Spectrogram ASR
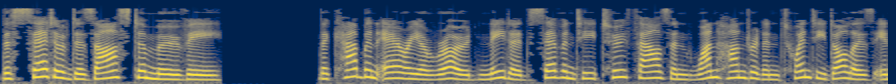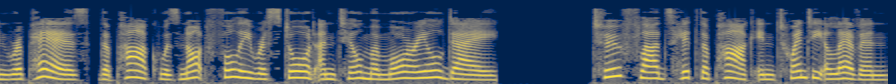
the set of disaster movie. The cabin area road needed $72,120 in repairs. The park was not fully restored until Memorial Day. Two floods hit the park in 2011,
